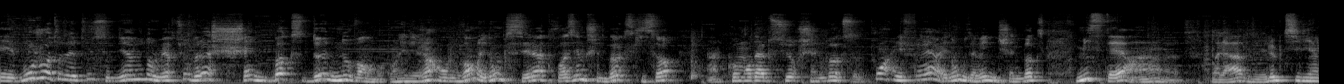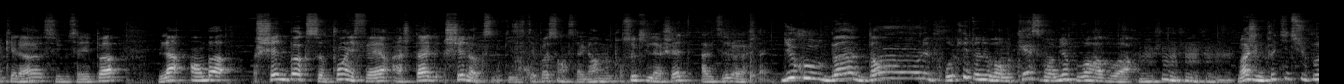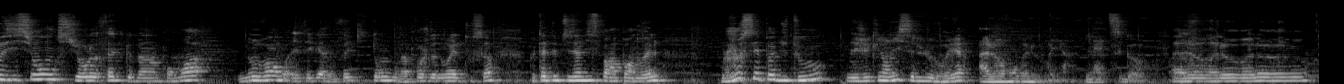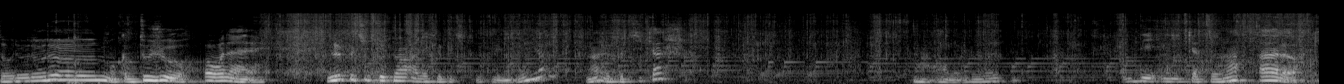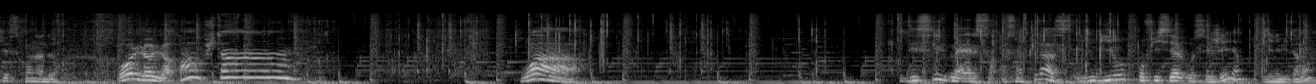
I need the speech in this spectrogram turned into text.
Et bonjour à toutes et à tous, bienvenue dans l'ouverture de la chaîne box de novembre. On est déjà en novembre et donc c'est la troisième chaîne box qui sort, hein, commandable sur chaînebox.fr et donc vous avez une chaîne box mystère. hein, euh, voilà, vous avez le petit lien qui est là, si vous ne savez pas, là en bas, chaînebox.fr, hashtag chaînox. Donc n'hésitez pas sur Instagram, même pour ceux qui l'achètent, à utiliser le hashtag. Du coup, ben dans les produits de novembre, qu'est-ce qu'on va bien pouvoir avoir? Moi j'ai une petite supposition sur le fait que ben pour moi, novembre est égal au fait qu'il tombe, on approche de Noël, tout ça. Peut-être des petits indices par rapport à Noël. Je sais pas du tout, mais j'ai qu'une envie, c'est de l'ouvrir. Alors on va l'ouvrir. Let's go. Alors, alors, alors. Bon, comme toujours, on a le petit truc noir avec le petit truc. Hein, le petit cache. Délicatement. Alors, qu'est-ce qu'on a de... Oh là là Oh putain Waouh Sleeves, mais elles sont, classe. Yu-Gi-Oh! officiel OCG, hein, bien évidemment.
